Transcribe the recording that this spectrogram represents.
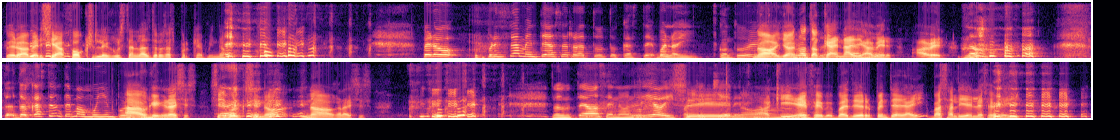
Pero a ver, si a Fox le gustan las drogas, porque a mí no. Pero precisamente hace rato tocaste, bueno, y con todo No, yo no toqué a nadie. A ver, a ver. No. To- tocaste un tema muy importante. Ah, ok, gracias. Sí, porque si no, no, gracias. Nos metemos en un lío y ¿para qué quieres? no, No, aquí no. FBI, de repente de ahí va a salir el FBI.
